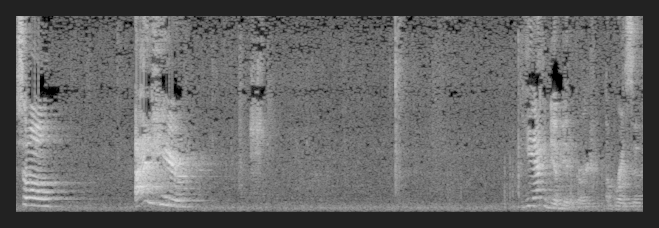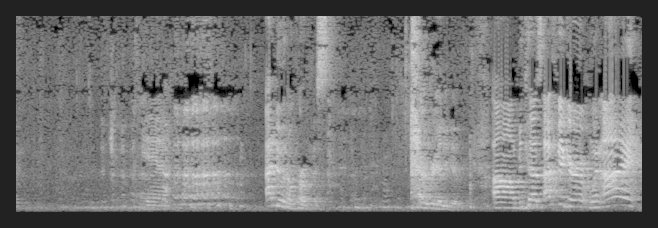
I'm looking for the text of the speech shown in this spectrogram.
So I'm here. Yeah, I can be a bit abrasive. Yeah. I do it on purpose. I really do. Um, because I figure when I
